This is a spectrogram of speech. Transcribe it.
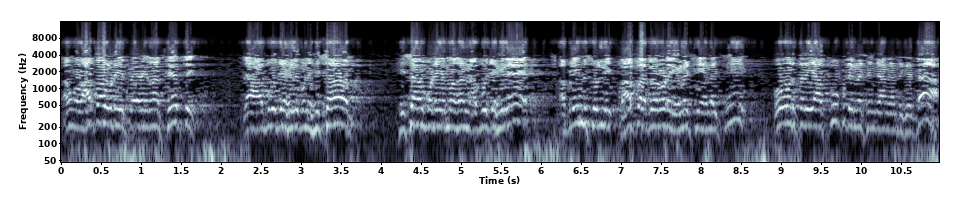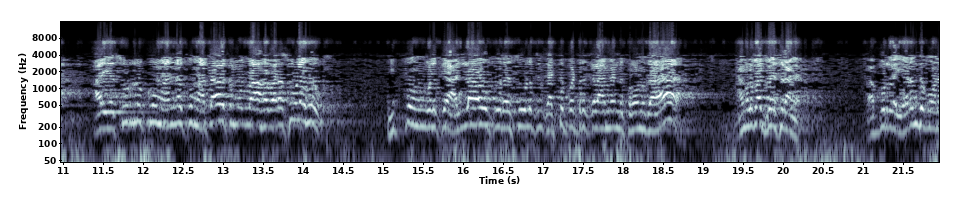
அவங்க பாப்பாவுடைய பெயரை எல்லாம் சேர்த்து யா அபூ ஜஹல் இப்னு ஹிஷாம். ஹிஷாமுடைய மகன் அபூ ஜஹிலே அப்படின்னு சொல்லி பாப்பா பேரோட இணைச்சி இணைச்சி ஒவ்வொருத்தரையா கூப்பிட்டு என்ன செஞ்சாங்கன்னு கேட்டா அய சுருக்கும் அன்னக்கும் அத்தாத்துமுல்லாக வர சூழகு இப்போ உங்களுக்கு அல்லாவுக்கு ரசூலுக்கு கட்டுப்பட்டிருக்கலாமேன்னு தோணுதா? அவங்கள பார்த்து பேசுறாங்க. கபூர்ல இறந்து போன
